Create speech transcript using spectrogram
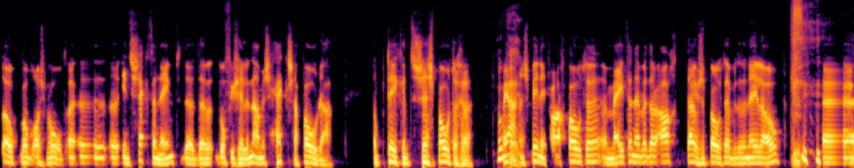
ook, bijvoorbeeld als je bijvoorbeeld insecten neemt, de, de, de officiële naam is hexapoda. Dat betekent zespotige. Okay. Maar ja, een spin heeft acht poten, een mijten hebben er acht, duizend poten hebben er een hele hoop. uh,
